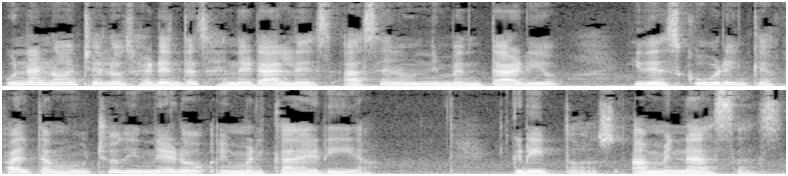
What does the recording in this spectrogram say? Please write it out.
Una noche los gerentes generales hacen un inventario y descubren que falta mucho dinero en mercadería. Gritos, amenazas,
